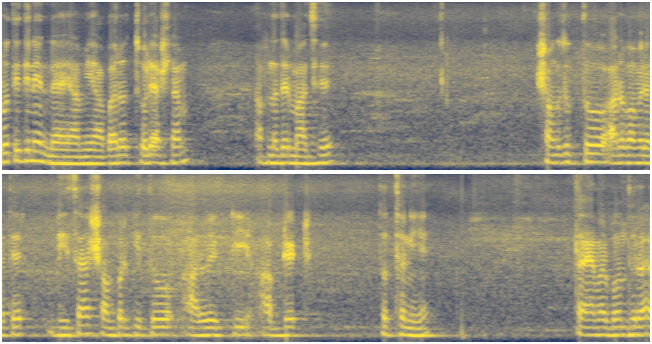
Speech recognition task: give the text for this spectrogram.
প্রতিদিনের ন্যায় আমি আবারও চলে আসলাম আপনাদের মাঝে। সংযুক্ত আরব আমিরাতের ভিসা সম্পর্কিত আরও একটি আপডেট তথ্য নিয়ে। তাই আমার বন্ধুরা,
